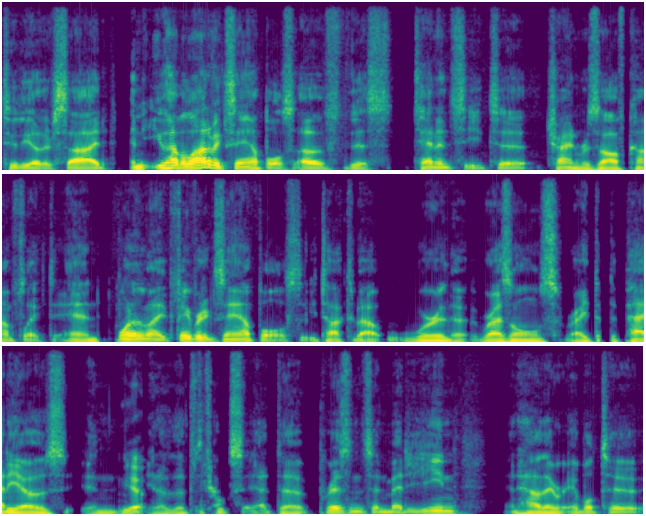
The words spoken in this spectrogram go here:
to the other side. And you have a lot of examples of this tendency to try and resolve conflict. And one of my favorite examples that you talked about were the razones, right? The, the patios and Yeah. you know the folks at the prisons in Medellin and how they were able to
